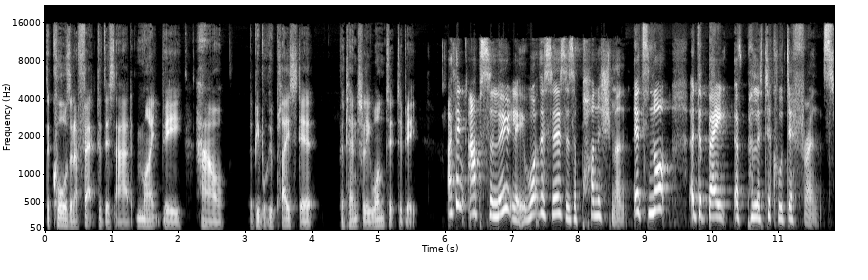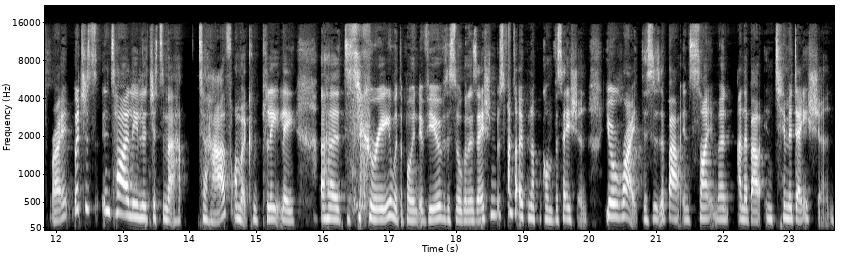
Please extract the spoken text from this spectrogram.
the cause and effect of this ad might be how the people who placed it potentially want it to be. I think absolutely. What this is is a punishment. It's not a debate of political difference, right? Which is entirely legitimate to have. I might completely uh, disagree with the point of view of this organization, but it's fine to open up a conversation. You're right. This is about incitement and about intimidation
